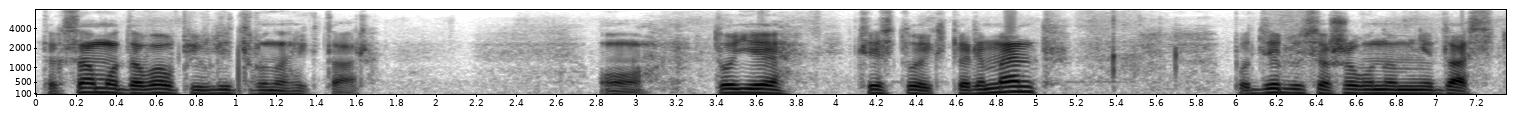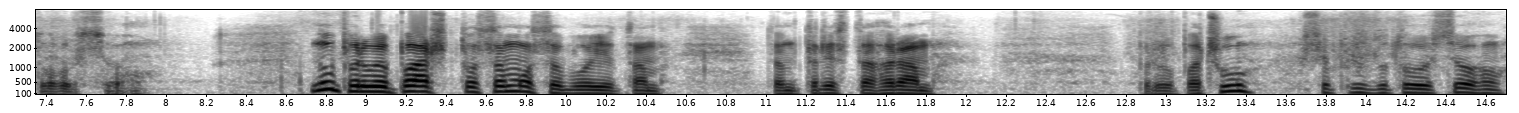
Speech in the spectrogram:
Так само давав півлітру на гектар. О, то є чисто експеримент. Подивлюся, що воно мені дасть з того всього. Ну, первопач, то само собою там, там 300 грам первопачу, ще плюс до того всього.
